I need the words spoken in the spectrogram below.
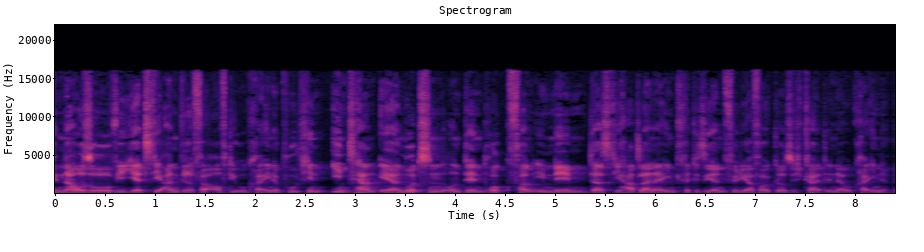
genauso wie jetzt die Angriffe auf die Ukraine Putin intern eher nutzen und den Druck von ihm nehmen, dass die Hardliner ihn kritisieren für die Erfolglosigkeit in der Ukraine.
